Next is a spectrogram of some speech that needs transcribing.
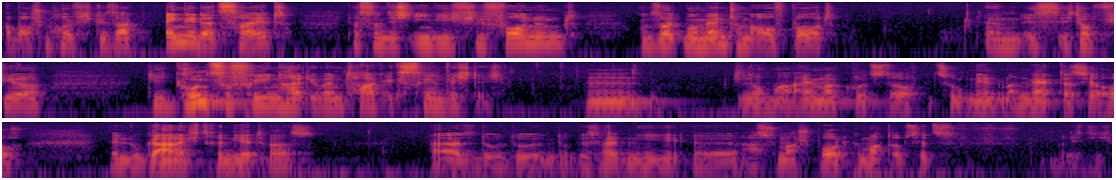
aber auch schon häufig gesagt, Enge der Zeit, dass man sich irgendwie viel vornimmt und so halt Momentum aufbaut, ähm, ist, ich glaube, für die Grundzufriedenheit über den Tag extrem wichtig. Hm, Nochmal einmal kurz darauf Bezug nehmen. Man merkt das ja auch, wenn du gar nicht trainiert hast. Also du, du, du bist halt nie, äh, hast du mal Sport gemacht, ob es jetzt richtig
